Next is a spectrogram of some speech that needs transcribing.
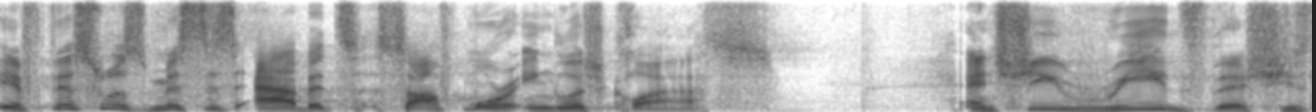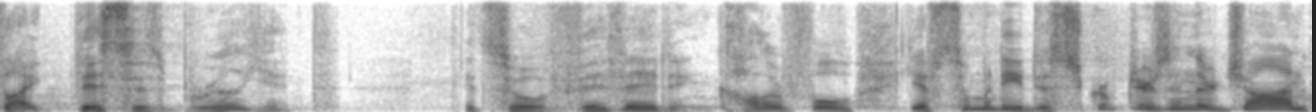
if this was Mrs. Abbott's sophomore English class, and she reads this, she's like, This is brilliant. It's so vivid and colorful. You have so many descriptors in there, John.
